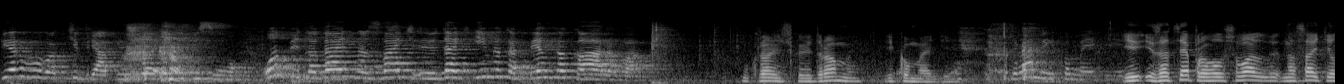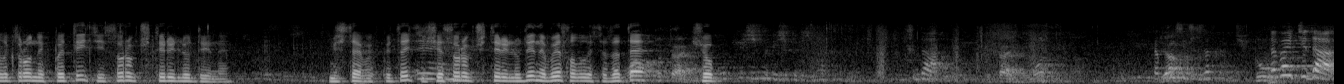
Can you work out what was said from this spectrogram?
1 октября пришло это письмо. Он предлагает назвать, э, дать имя Карпенко Карова. Української драми і комедії. Драми і комедії. І, і за це проголосували на сайті електронних петицій 44 людини. Місцевих петицій ще 44 людини висловилися за те, щоб Да. Давайте, да,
